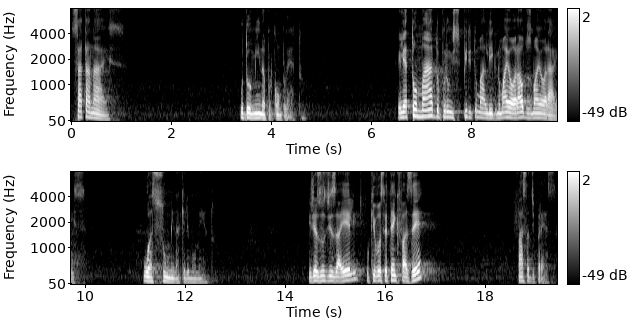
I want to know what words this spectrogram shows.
Satanás o domina por completo. Ele é tomado por um espírito maligno, maioral dos maiorais, o assume naquele momento. E Jesus diz a ele: o que você tem que fazer, faça depressa.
